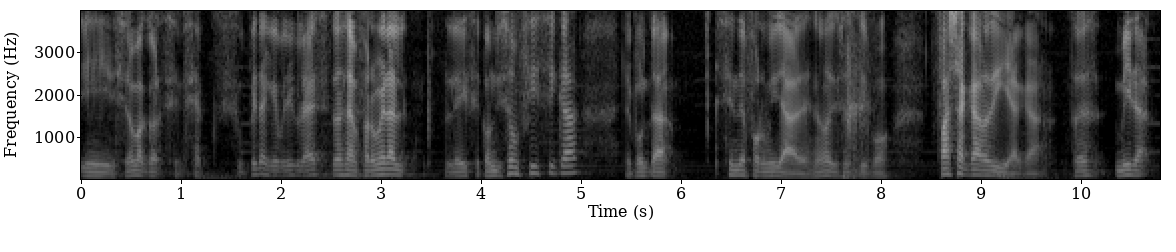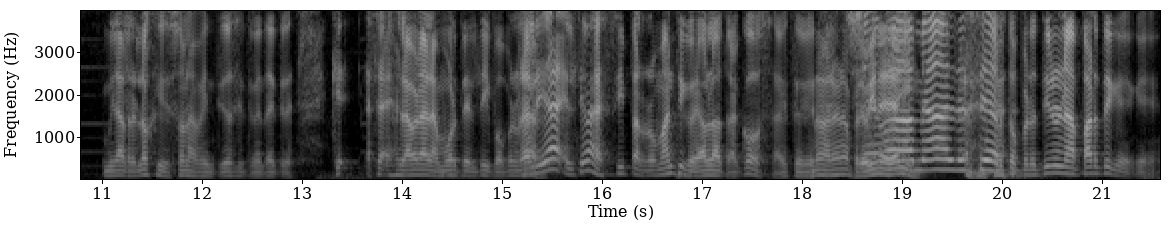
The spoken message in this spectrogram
Y si no me acuerdo, si supiera qué película es, entonces la enfermera le, le dice, condición física, le pregunta, sin deformidades, ¿no? Dice el tipo, falla cardíaca. Entonces mira, mira el reloj y son las 22 y 33. Que, o sea, es la hora de la muerte del tipo. Pero en Claro. realidad el tema es hiper romántico y habla otra cosa, ¿viste? No, no, no, pero viene de ahí. Al desierto, pero tiene una parte que- que,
